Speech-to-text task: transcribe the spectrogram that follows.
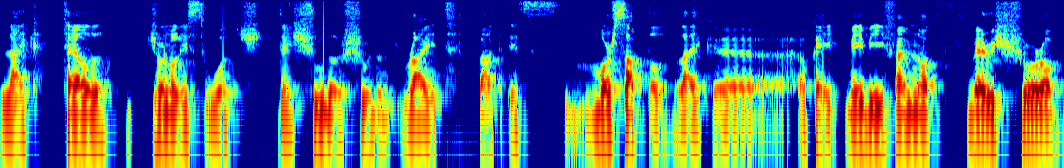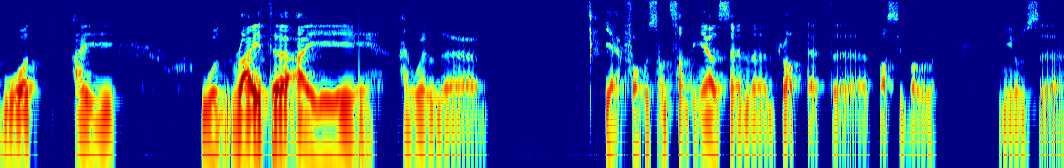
like tell journalists what sh- they should or shouldn't write but it's more subtle like uh, okay maybe if i'm not very sure of what i would write uh, i i will uh, yeah focus on something else and uh, drop that uh, possible news uh,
